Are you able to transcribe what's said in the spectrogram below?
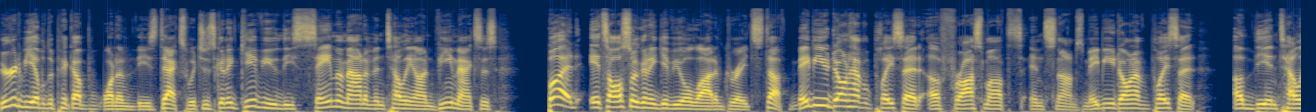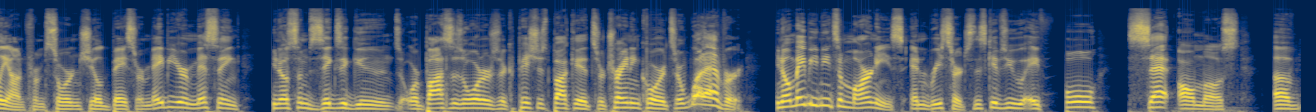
you're going to be able to pick up one of these decks, which is going to give you the same amount of Inteleon VMAXs, but it's also going to give you a lot of great stuff. Maybe you don't have a playset of Frosmoths and Snoms. Maybe you don't have a playset of the Inteleon from Sword and Shield base, or maybe you're missing, you know, some Zigzagoons or Boss's Orders or Capacious Buckets or Training Courts or whatever. You know, maybe you need some Marnies and research. This gives you a full set almost of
